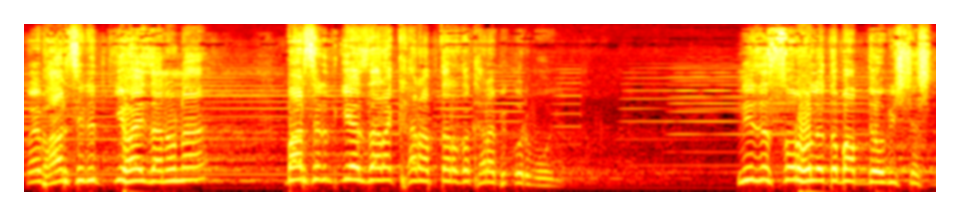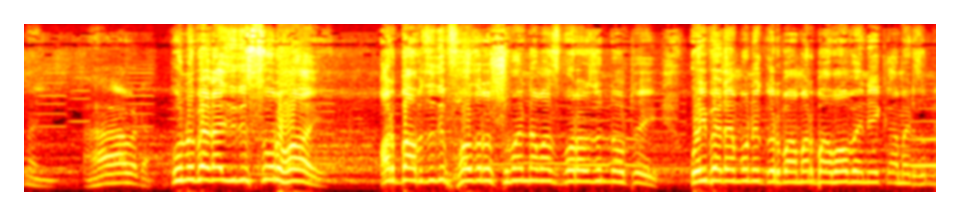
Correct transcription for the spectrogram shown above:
কয় ভার্সিটিতে কি হয় জানো না? ভার্সিটিতে কি হয় যারা খারাপ তারা তো খারাপই করবোই। নিজের চোর হলে তো বাপ দেও বিশ্বাস নাই। হ্যাঁ কোনো বেটা যদি চোর হয় আর বাপ যদি ফজরের সময় নামাজ পড়ার জন্য ওঠে ওই বেটা মনে করব আমার বাবা হবে নেই কামের জন্য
